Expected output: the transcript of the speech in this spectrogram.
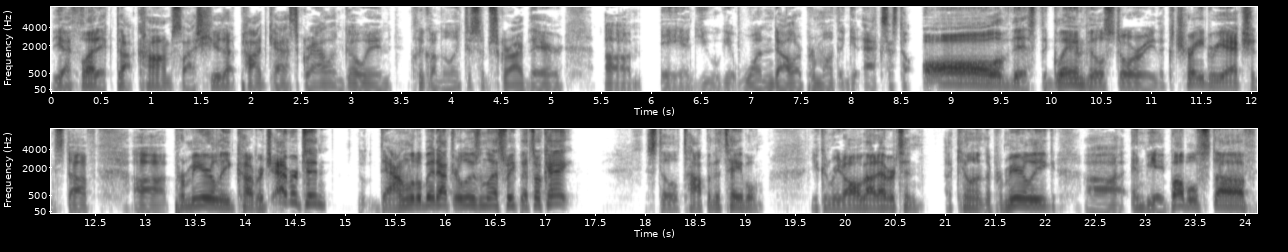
theathletic.com slash hear that podcast growling. Go in, click on the link to subscribe there. Um, and you will get $1 per month and get access to all of this the Glanville story, the trade reaction stuff, uh, Premier League coverage. Everton down a little bit after losing last week. That's okay. Still top of the table. You can read all about Everton, uh, killing it in the Premier League, uh, NBA bubble stuff.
